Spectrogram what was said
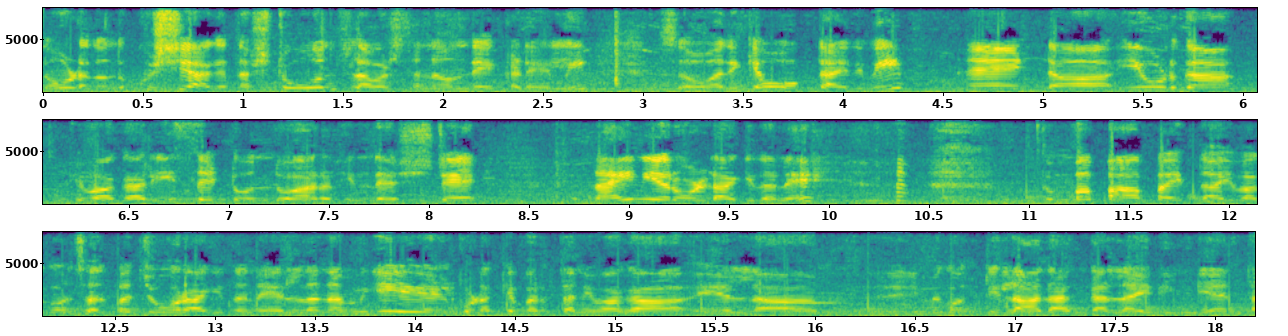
ನೋಡೋದೊಂದು ಖುಷಿ ಆಗುತ್ತೆ. ಸ್ಟೋನ್ ಫ್ಲವರ್ಸ್ ಅನ್ನ ಒಂದೇ ಕಡೆಯಲ್ಲಿ. ಸೊ ಅದಕ್ಕೆ ಹೋಗ್ತಾ ಇದ್ವಿ. ಅಂಡ್ ಈ ಹುಡುಗ ಇವಾಗ ರೀಸೆಂಟ್ ಒಂದು ವಾರದ ಹಿಂದೆ ಅಷ್ಟೇ. ನೈನ್ ಇಯರ್ ಓಲ್ಡ್ ಆಗಿದ್ದಾನೆ. ತುಂಬಾ ಪಾಪ ಇದ್ದ. ಇವಾಗ ಒಂದು ಸ್ವಲ್ಪ ಜೋರಾಗಿದ್ದಾನೆ. ಎಲ್ಲ ನಮಗೆ ಹೇಳ್ಕೊಡಕ್ಕೆ ಬರ್ತಾನೆ ಇವಾಗ. ಎಲ್ಲ ನಿಮಗೆ ಗೊತ್ತಿಲ್ಲ ಅದ ಹಂಗಲ್ಲ ಇದು ಹಿಂಗೆ ಅಂತ.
